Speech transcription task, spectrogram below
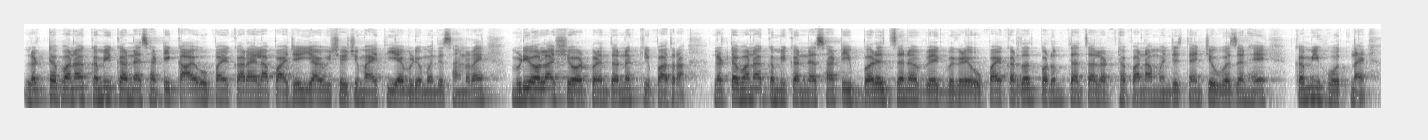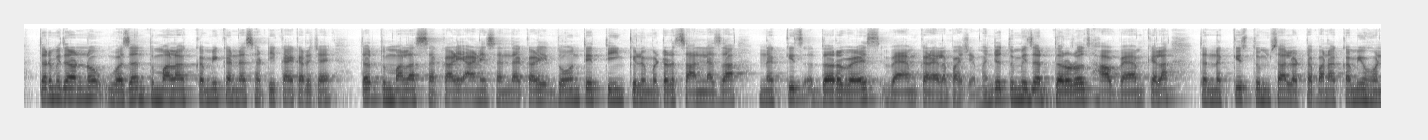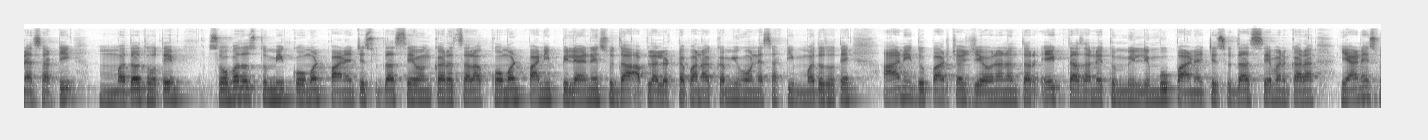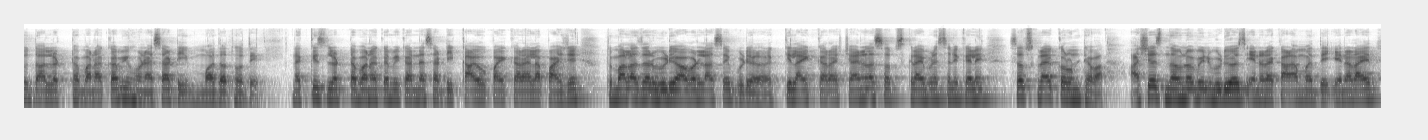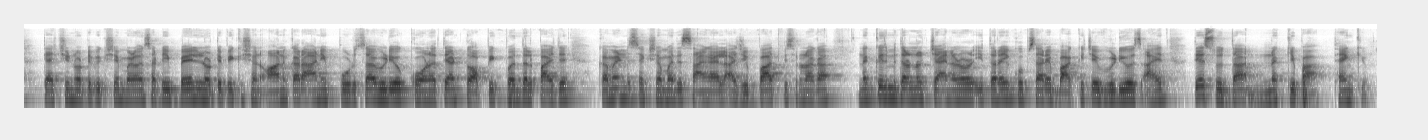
लठ्ठपणा कमी करण्यासाठी काय उपाय करायला पाहिजे याविषयीची माहिती या व्हिडिओमध्ये सांगणार आहे. व्हिडिओला शेवटपर्यंत नक्की पात्रा लठ्ठपणा कमी करण्यासाठी बरेच जण वेगवेगळे उपाय करतात परंतु त्यांचा लठ्ठपणा म्हणजेच त्यांचे वजन हे कमी होत नाही. तर मित्रांनो वजन तुम्हाला कमी करण्यासाठी काय करायचे आहे? तर तुम्हाला सकाळी आणि संध्याकाळी दोन ते तीन किलोमीटर चालण्याचा नक्कीच दरवेळेस व्यायाम करायला पाहिजे. म्हणजे तुम्ही जर दररोज हा व्यायाम केला तर नक्कीच तुमचा लठ्ठपणा कमी होण्यासाठी मदत होते. सोबतच तुम्ही कोमट पाण्याचे सुद्धा सेवन करत चला. कोमट पाणी पिल्याने सुद्धा आपला लठ्ठपणा कमी होण्यासाठी मदत होते. आणि दुपारच्या जेवणानंतर एक तासाने तुम्ही लिंबू पाण्याचे सुद्धा सेवन करा. याने सुद्धा लठ्ठपणा कमी होण्यासाठी मदत होते. नक्कीच लठ्ठपणा कमी करण्यासाठी काय उपाय करायला पाहिजे? तुम्हाला जर व्हिडिओ आवडला असेल व्हिडिओला नक्की लाईक करा. चॅनलला सबस्क्राईब नसेल केले सबस्क्राईब करून ठेवा. असेच नवनवीन व्हिडिओज येणाऱ्या काळामध्ये येणार आहेत. त्याची नोटिफिकेशन मिळवण्यासाठी बेल नोटिफिकेशन ऑन करा आणि पुढचा व्हिडिओ कोणत्या टॉपिकबद्दल पाहिजे कमेंट सेक्शनमध्ये सांगायला अजिबात विसरू नका. नक्कीच मित्रांनो चॅनलवर इतरही खूप सारे बाकीचे व्हिडिओज आहेत ते सुद्धा नक्की पहा. थँक्यू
